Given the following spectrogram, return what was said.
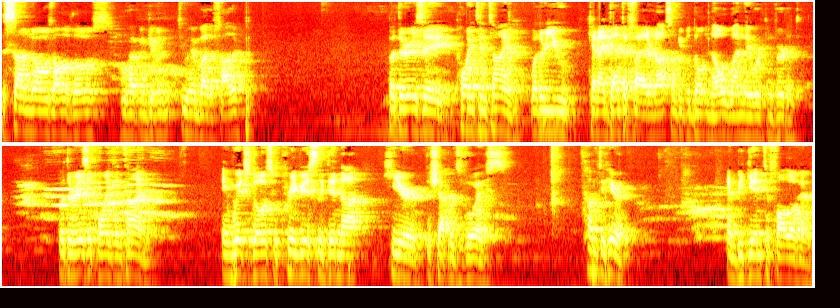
The Son knows all of those who have been given to him by the Father. But there is a point in time, whether you can identify it or not, some people don't know when they were converted. But there is a point in time in which those who previously did not hear the shepherd's voice come to hear it and begin to follow him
